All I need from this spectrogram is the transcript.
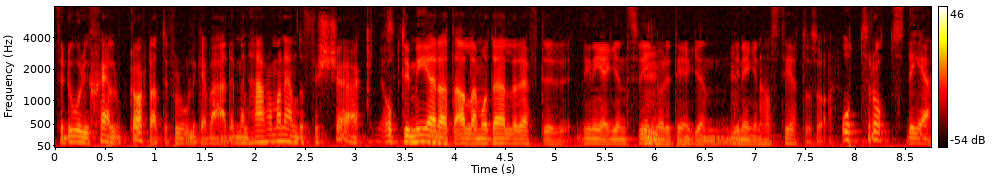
för då är det självklart att du får olika värden. Men här har man ändå försökt. Optimerat alla modeller efter din egen sving mm. och ditt egen, mm. din egen hastighet och så. Och trots det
